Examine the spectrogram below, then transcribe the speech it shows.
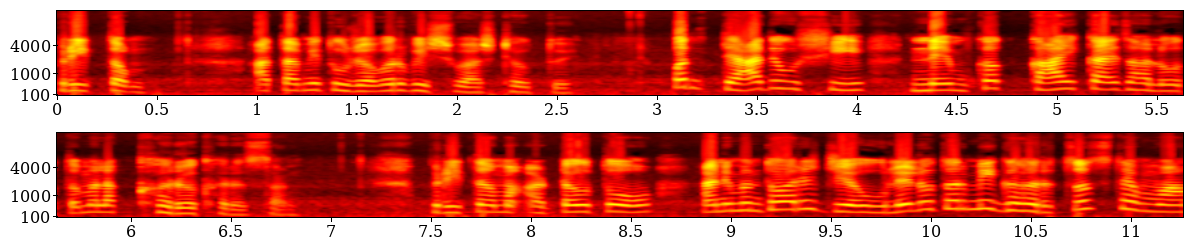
प्रीतम आता मी तुझ्यावर विश्वास ठेवतोय. पण त्या दिवशी नेमकं काय काय झालं होतं मला खरं खरं सांग. प्रीतम आठवतो आणि म्हणतो अरे जेवलेलो तर मी घरचंच तेव्हा.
